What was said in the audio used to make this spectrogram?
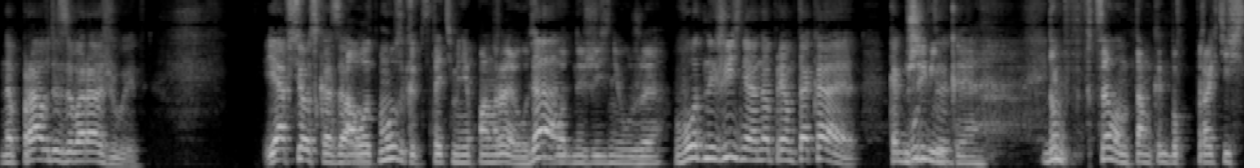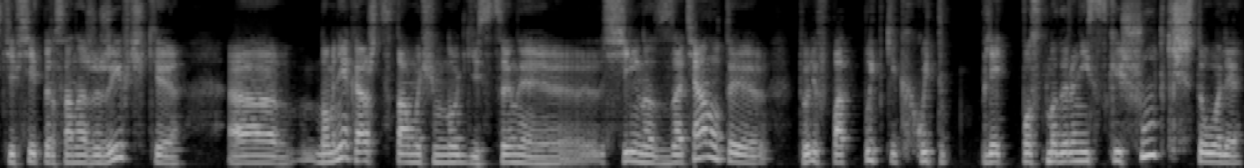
она правда завораживает. Я все сказал. А вот музыка, кстати, мне понравилась Да. в водной жизни уже. В водной жизни она прям такая, как будто... Живенькая. Ну, в целом, там как бы практически все персонажи живчики. а, Но мне кажется, там очень многие сцены сильно затянуты, то ли в попытке какой-то блядь, постмодернистской шутки, что ли.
